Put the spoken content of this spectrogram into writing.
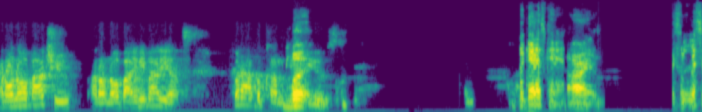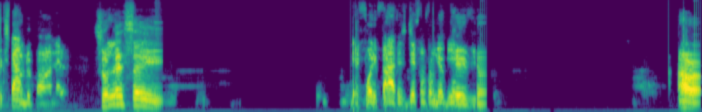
I don't know about you. I don't know about anybody else, but I become confused. But, but yes, can. All right. So let's expound upon it. So let's say 45 is different from your behavior. All right.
